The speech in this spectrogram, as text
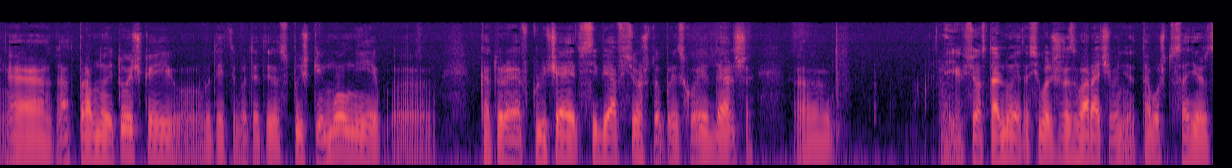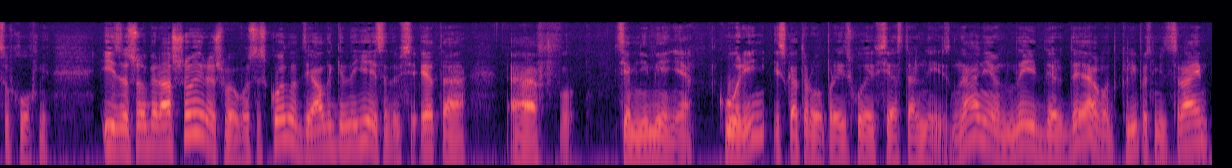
э, отправной точкой, вот, эти, вот этой вспышкой молнии, э, которая включает в себя все, что происходит дальше. Э, и все остальное это всего лишь разворачивание того, что содержится в хохме. И за собера шойрешва, вот искойла диалоги есть. Это, все, это э, тем не менее, корень, из которого происходят все остальные изгнания, он лейдер де, вот клипас мицраим,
